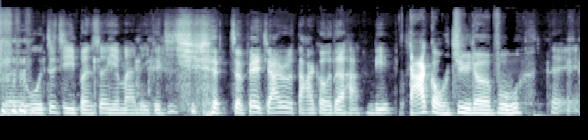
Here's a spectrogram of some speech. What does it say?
对 我自己本身也买了一个机器人，准备加入打狗的行列，打狗俱乐部。对，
